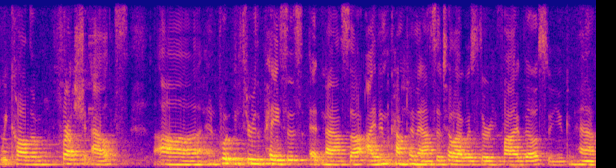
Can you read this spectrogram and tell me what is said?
We call them fresh outs. Uh, and put you through the paces at NASA. I didn't come to NASA till I was 35 though, so you can have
